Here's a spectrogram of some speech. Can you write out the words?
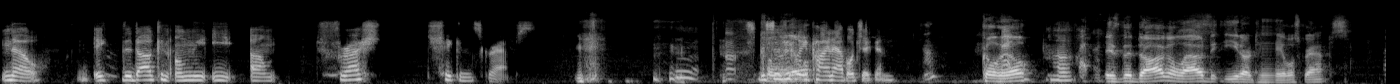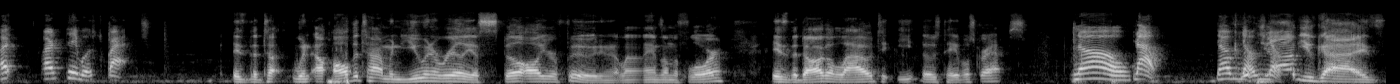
No, it, the dog can only eat um fresh chicken scraps. Specifically Khalil? pineapple chicken. Khalil, Uh, is the dog allowed to eat our table scraps? What? Our table scraps. Is the t- when all the time when you and Aurelia spill all your food and it lands on the floor, is the dog allowed to eat those table scraps? No. No. No, no, Good no. job, you guys.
